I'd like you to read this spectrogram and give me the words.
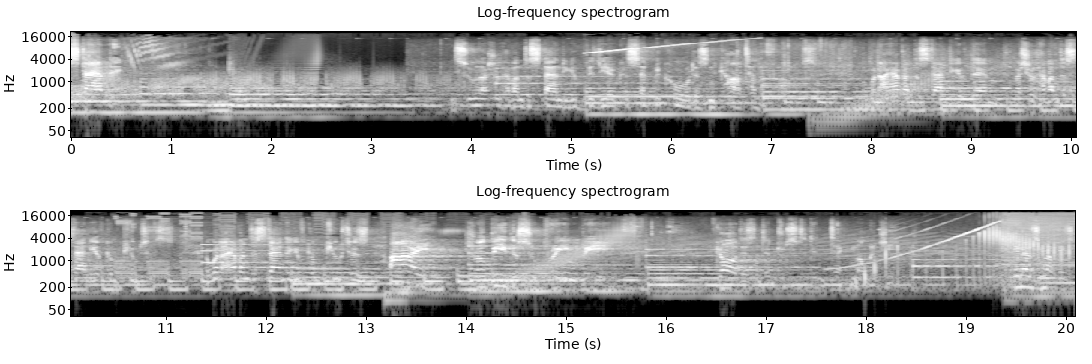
understanding. And soon I shall have understanding of videocassette recorders and car telephones. When I have understanding of them, I shall have understanding of computers. And when I have understanding of computers, I shall be the supreme being. God isn't interested in technology. He knows nothing.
